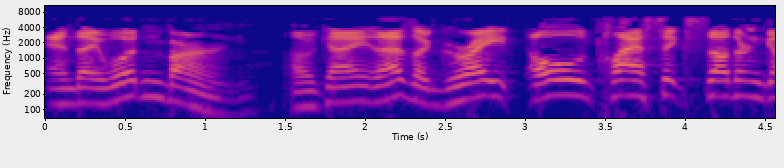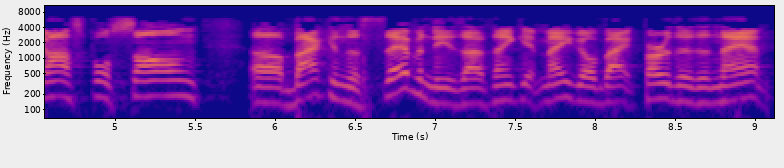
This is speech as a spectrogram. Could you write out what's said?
and they wouldn't burn. Okay, that's a great old classic Southern gospel song. Uh, back in the 70s, I think it may go back further than that.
